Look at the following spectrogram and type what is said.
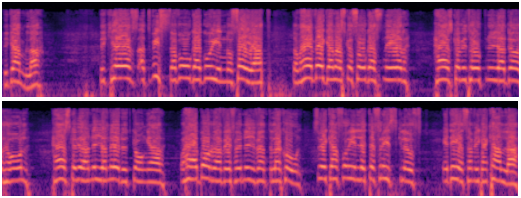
det gamla. Det krävs att vissa vågar gå in och säga att de här väggarna ska sågas ner, här ska vi ta upp nya dörrhål, här ska vi ha nya nödutgångar och här borrar vi för ny ventilation så vi kan få in lite frisk luft i det som vi kan kalla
